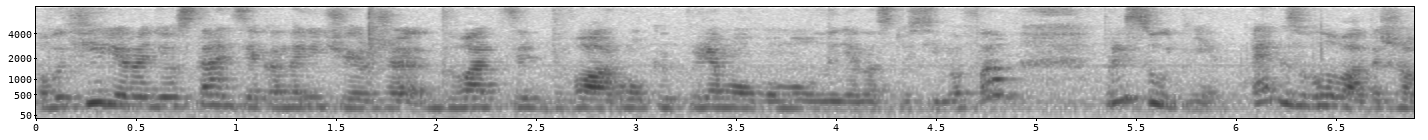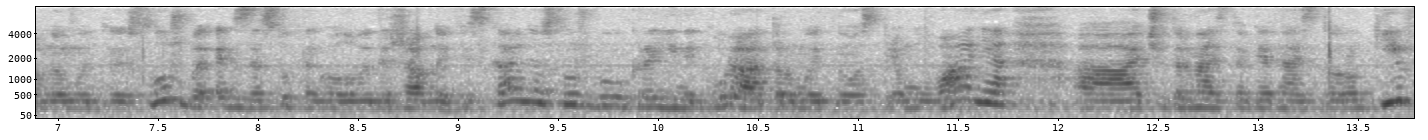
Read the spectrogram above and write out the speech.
в ефірі радіостанції, яка налічує вже 22 роки прямого мовлення на 107 FM, присутні екс-голова Державної митної служби, екс-заступник голови Державної фіскальної служби України, куратор митного спрямування е, 14-15 років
